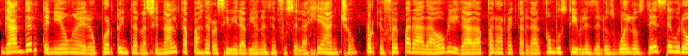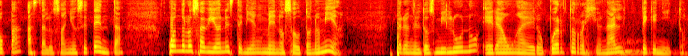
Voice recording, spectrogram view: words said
Gander tenía un aeropuerto internacional capaz de recibir aviones de fuselaje ancho porque fue parada obligada para recargar combustibles de los vuelos desde Europa hasta los años 70, cuando los aviones tenían menos autonomía. Pero en el 2001 era un aeropuerto regional pequeñito.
